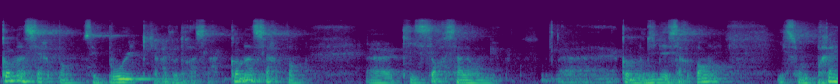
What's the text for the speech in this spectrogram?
comme un serpent, c'est Poule qui rajoutera cela, comme un serpent euh, qui sort sa langue, euh, comme on dit des serpents, ils sont prêts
